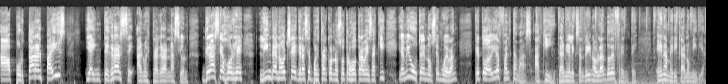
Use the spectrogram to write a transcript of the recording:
a aportar al país y a integrarse a nuestra gran nación. Gracias, Jorge. Linda noche. Gracias por estar con nosotros otra vez aquí. Y amigos, ustedes no se muevan, que todavía falta más. Aquí, Dani Alexandrino hablando de frente en Americano Media.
